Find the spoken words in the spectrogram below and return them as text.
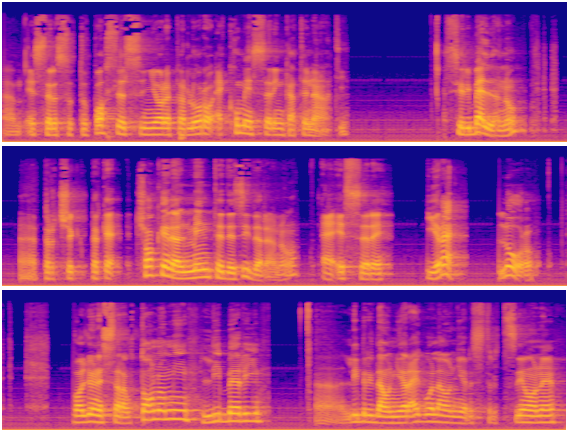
Um, essere sottoposti al Signore per loro è come essere incatenati. Si ribellano eh, perché ciò che realmente desiderano è essere i re, loro. Vogliono essere autonomi, liberi, uh, liberi da ogni regola, ogni restrizione,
